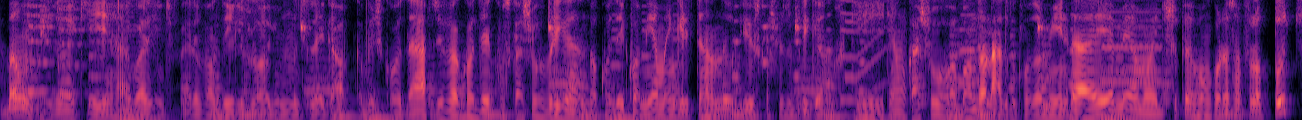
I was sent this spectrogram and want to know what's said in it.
bom, estou aqui, agora a gente vai gravar um daily vlog muito legal Acabei de acordar, inclusive eu acordei com os cachorros brigando Eu acordei com a minha mãe gritando e os cachorros brigando Porque tem um cachorro abandonado do condomínio Daí a minha mãe de super bom coração falou Putz,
